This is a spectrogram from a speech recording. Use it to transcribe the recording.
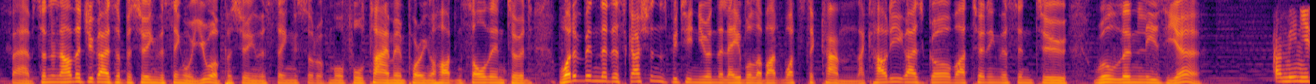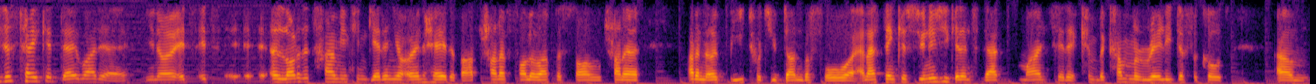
Fab. So now that you guys are pursuing this thing, or you are pursuing this thing sort of more full time and pouring your heart and soul into it, what have been the discussions between you and the label about what's to come? Like, how do you guys go about turning this into Will Linley's year? I mean, you just take it day by day. You know, it's it's a lot of the time you can get in your own head about trying to follow up a song, trying to I don't know beat what you've done before. And I think as soon as you get into that mindset, it can become a really difficult. Um,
